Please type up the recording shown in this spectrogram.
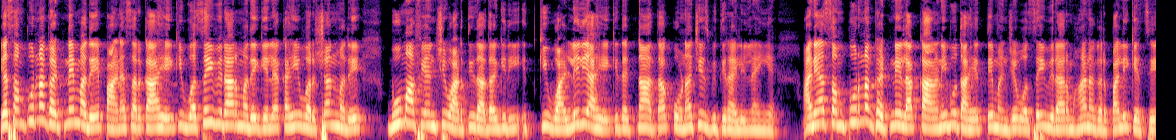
या संपूर्ण घटनेमध्ये पाहण्यासारखं आहे की वसई विरारमध्ये गेल्या काही वर्षांमध्ये भूमाफियांची वाढती दादागिरी इतकी वाढलेली आहे की त्यांना आता कोणाचीच भीती राहिलेली नाही आहे आणि या संपूर्ण घटनेला कारणीभूत आहेत ते म्हणजे वसई विरार महानगरपालिकेचे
